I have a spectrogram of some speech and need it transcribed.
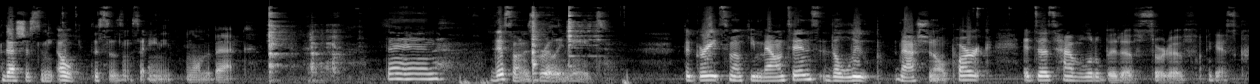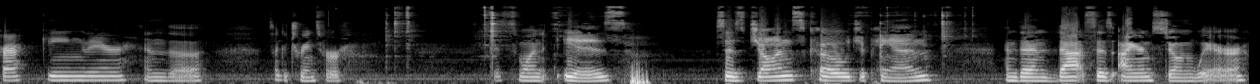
That's just me. Oh, this doesn't say anything on the back. Then this one is really neat. The Great Smoky Mountains, the Loop National Park. It does have a little bit of sort of, I guess, cracking there. And the, it's like a transfer this one is, says John's Co. Japan. And then that says Ironstone Wear.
